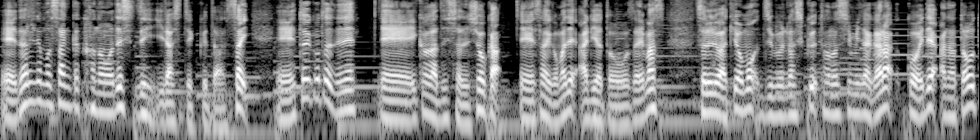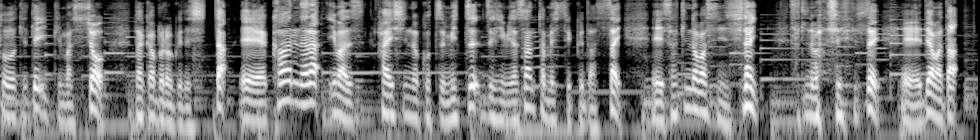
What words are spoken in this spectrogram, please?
えー、誰でも参加可能です。ぜひいらしてください。えー、ということでね、えー、いかがでしたでしょうか、えー、最後までありがとうございます。それでは今日も自分らしく楽しみながら声であなたを届けていきましょう。中ブログでした。えー、変わるなら今です。配信のコツ3つ、ぜひ皆さん試してください。え、先延ばしにしない。先延ばしにしない。え、ではまた。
